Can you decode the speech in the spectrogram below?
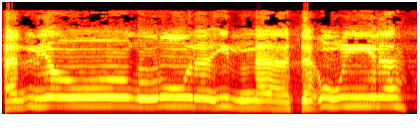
هل ينظرون إلا تأويله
